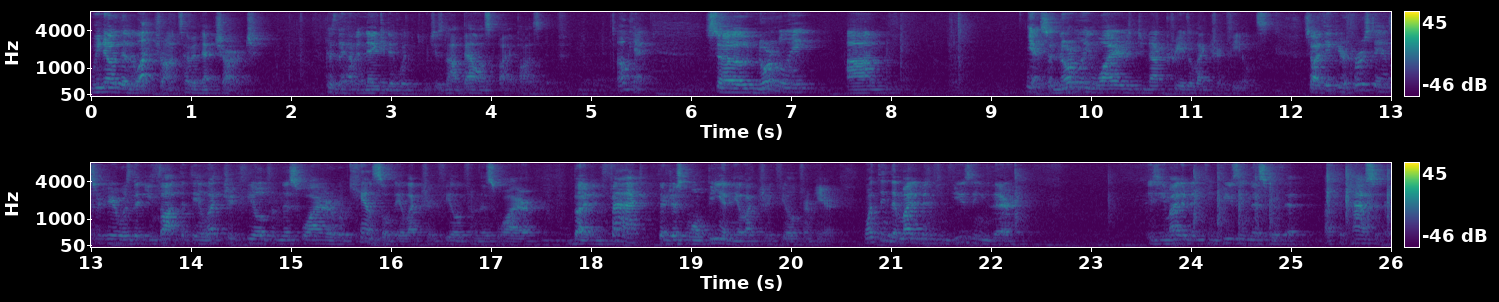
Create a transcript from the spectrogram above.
We know that electrons have a net charge because they have a negative which is not balanced by a positive. Okay, so normally, um, yeah, so normally wires do not create electric fields. So I think your first answer here was that you thought that the electric field from this wire would cancel the electric field from this wire, but in fact, there just won't be any electric field from here. One thing that might have been confusing there is you might have been confusing this with a, a capacitor,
